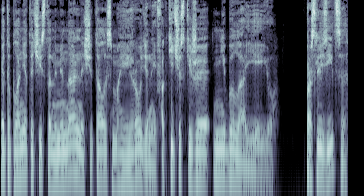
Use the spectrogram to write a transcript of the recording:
Эта планета чисто номинально считалась моей родиной, фактически же не была ею. Прослезиться,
